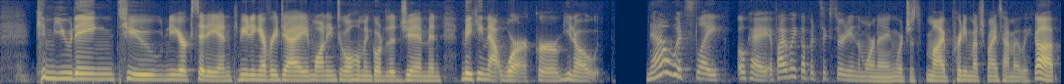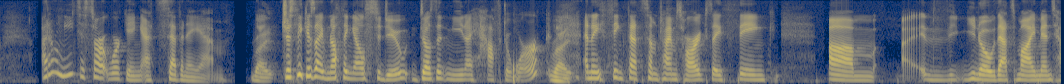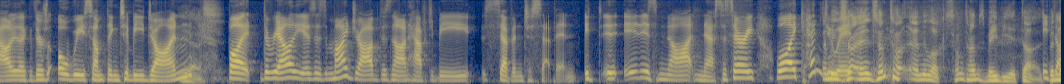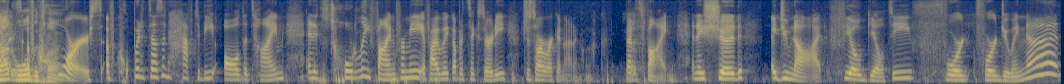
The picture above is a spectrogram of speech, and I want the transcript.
commuting to New York City and commuting every day and wanting to go home and go to the gym and making that work or, you know, now it's like, okay, if I wake up at 6:30 in the morning, which is my pretty much my time I wake up, I don't need to start working at 7 a.m Right. just because I have nothing else to do doesn't mean I have to work. Right. And I think that's sometimes hard because I think, um, you know, that's my mentality. Like, there's always something to be done. Yes. But the reality is, is my job does not have to be seven to seven. It it, it is not necessary. Well, I can I do mean, it. so, and sometimes I mean, look, sometimes maybe it does, It but not all the time. of course, of course, but it doesn't have to be all the time, and it's totally fine for me if I wake up at six thirty to start work at nine o'clock. That is fine, and I should. I do not feel guilty for for doing that.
